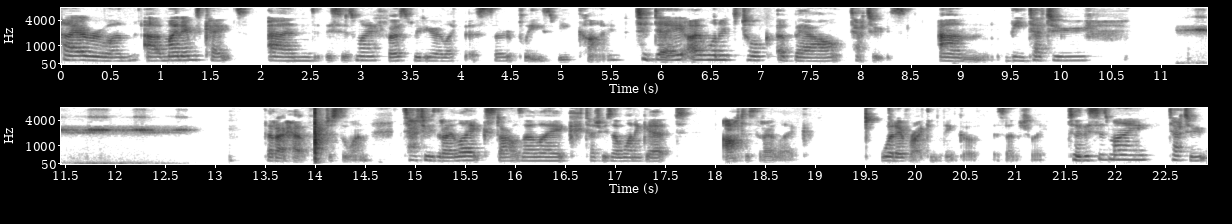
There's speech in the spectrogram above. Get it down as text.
Hi everyone, uh, my name is Kate and this is my first video like this, so please be kind. Today I wanted to talk about tattoos. Um, the tattoo that I have, just the one. Tattoos that I like, styles I like, tattoos I want to get, artists that I like, whatever I can think of essentially. So this is my tattoo,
